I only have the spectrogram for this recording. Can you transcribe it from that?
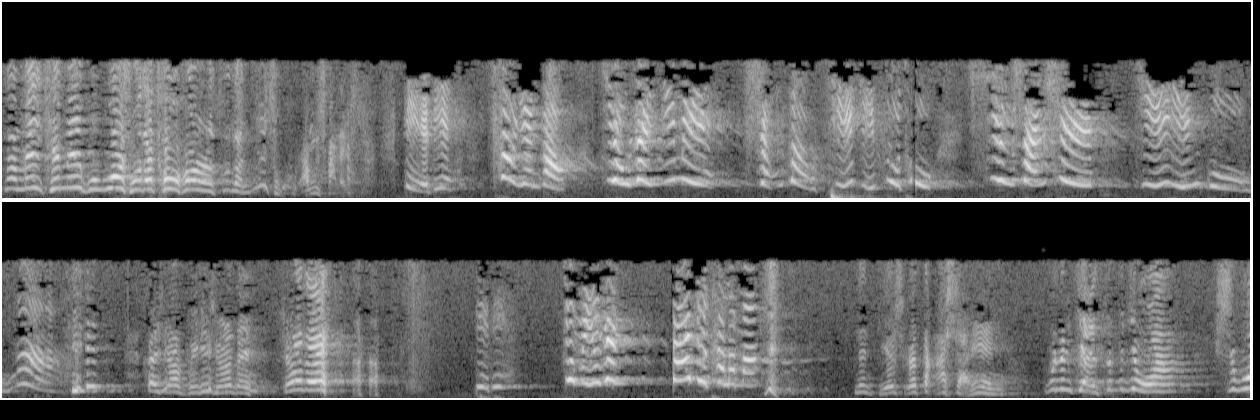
那没亲没故，我说他投河而死，那你就慌啥来？爹爹，常言道。救人级浮屠，行善事积阴功啊！还是俺闺女说的对，说的对。爹爹，就没有人搭救他了吗？恁爹是个大善人，我能见死不救啊？是我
